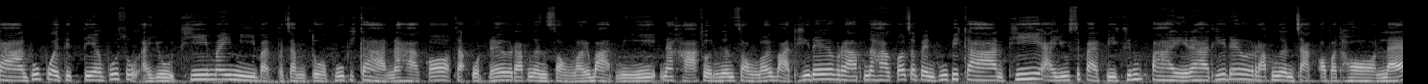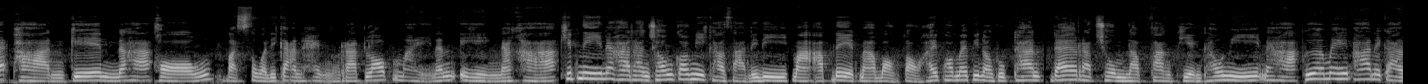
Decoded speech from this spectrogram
การผู้ป่วยติดเตียงผู้สูงอายุที่ไม่มีบัตรประจำตัวผู้พิการนะคะ ก็จะอดได้รับเงิน 200 บาทนี้นะคะ ส่วนเงิน 200 บาทที่ได้รับนะคะก็จะเป็นผู้พิการที่อายุ 18 ปีขึ้นไปนะคะที่ได้รับเงินจากอปทและผ่านเกณฑ์นะคะของบัตรสวัสดิการแห่งรัฐรอบใหม่นั่นเองนะคะ คลิปนี้นะคะทางช่องก็มีข่าวสารดีๆ มาอัปเดตมาบอกต่อให้พ่อแม่พี่น้องทุกท่าน ได้รับชมรับฟังเพียงเท่านี้นะคะ เพื่อไม่ให้พลาดในการ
